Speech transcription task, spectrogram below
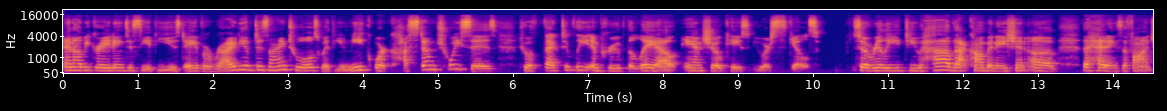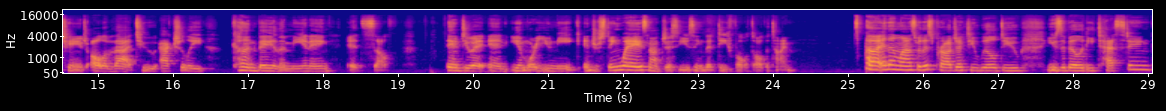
and I'll be grading to see if you used a variety of design tools with unique or custom choices to effectively improve the layout and showcase your skills. So, really, do you have that combination of the headings, the font change, all of that to actually convey the meaning itself? And do it in more unique, interesting ways, not just using the default all the time. Uh, and then last for this project, you will do usability testing,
